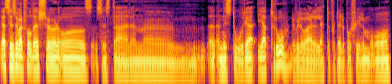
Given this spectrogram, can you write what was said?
jeg syns i hvert fall det sjøl, og syns det er en, eh, en, en, historie jeg tror det ville være lett å fortelle på film. Og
